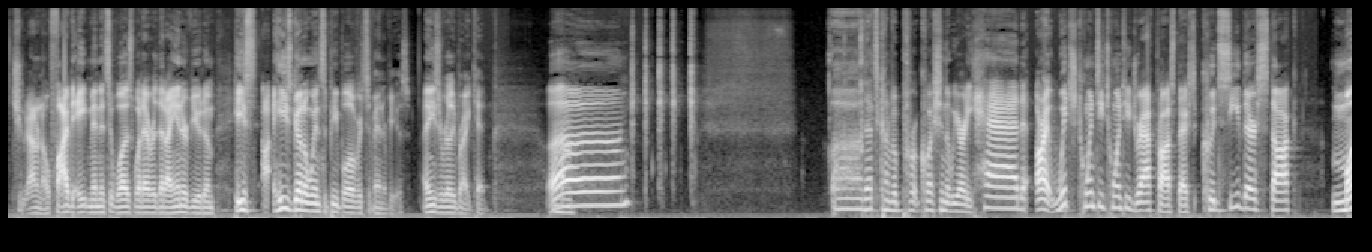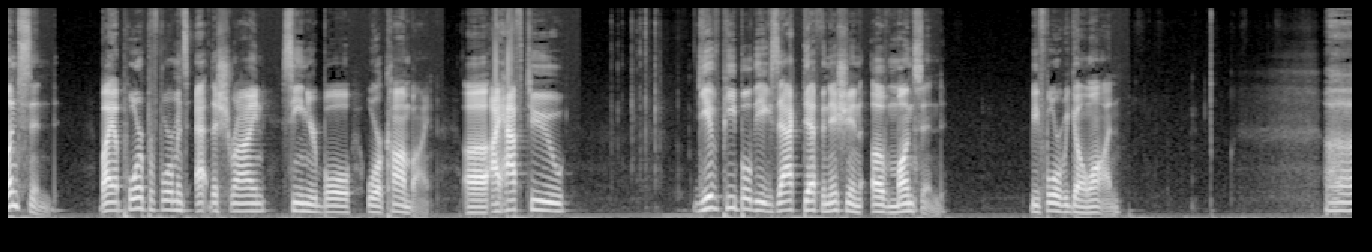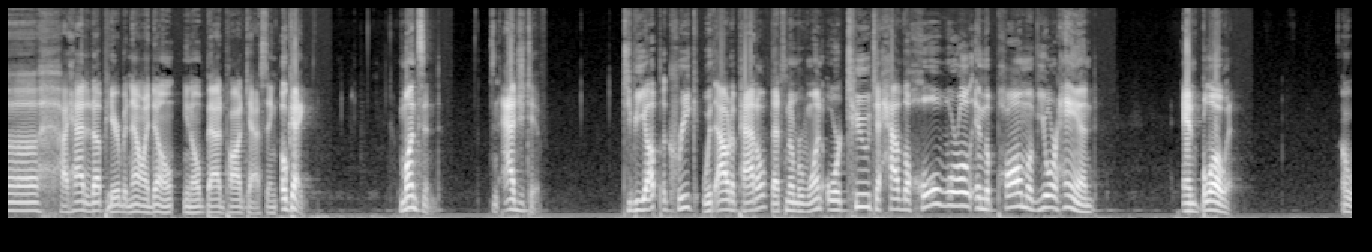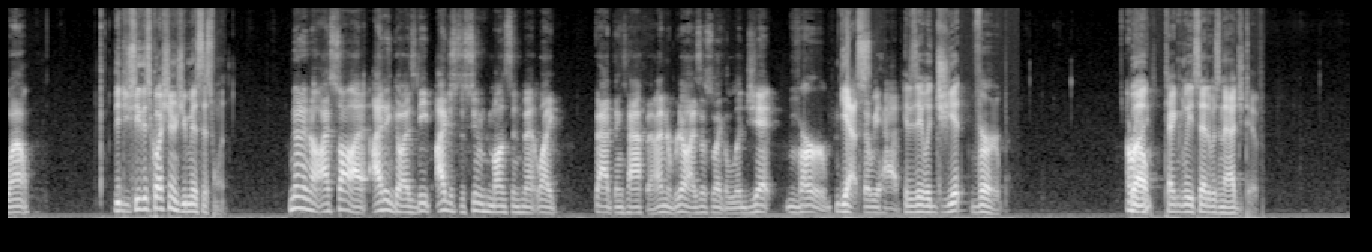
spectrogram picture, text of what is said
shoot, I don't know, five to eight minutes it was, whatever that I interviewed him. He's uh, he's gonna win some people over some interviews, and he's a really bright kid. Mm-hmm. Uh, uh, that's kind of a pr- question that we already had. All right, which 2020 draft prospects could see their stock Munsoned by a poor performance at the Shrine, Senior Bowl, or Combine? Uh, I have to give people the exact definition of Munsoned before we go on. Uh, I had it up here, but now I don't. You know, bad podcasting. Okay. Munsoned. It's an adjective. To be up a creek without a paddle, that's number one. Or two, to have the whole world in the palm of your hand and blow it. Oh, wow. Did you see this question or did you miss this one? No, no, no. I saw it. I didn't go as deep. I just assumed Munson meant like bad things happen. I didn't realize this was like a legit verb. Yes, that we had. It is a legit verb. All well, right. technically, it said it was an adjective.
